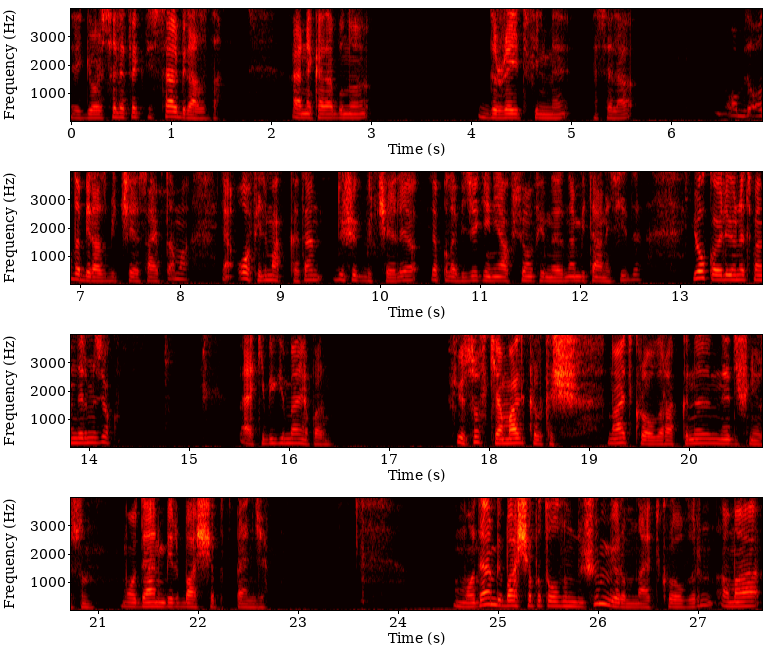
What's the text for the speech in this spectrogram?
E, görsel efekt ister biraz da. Her ne kadar bunu The Raid filmi mesela o, o da biraz bütçeye sahipti ama yani o film hakikaten düşük bütçeyle yapılabilecek en iyi aksiyon filmlerinden bir tanesiydi. Yok öyle yönetmenlerimiz yok. Belki bir gün ben yaparım. Yusuf Kemal Kılkış. Nightcrawler hakkında ne düşünüyorsun? Modern bir başyapıt bence. Modern bir başyapıt olduğunu düşünmüyorum Nightcrawler'ın ama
